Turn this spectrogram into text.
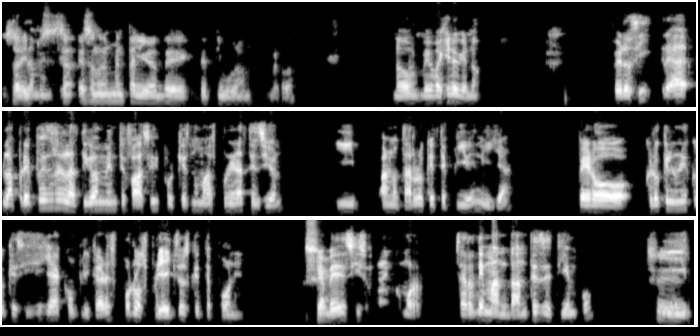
O sea, pues, esa, no es mentalidad de, de tiburón, ¿verdad? No, me imagino que no. Pero sí, la prepa es relativamente fácil porque es nomás poner atención y anotar lo que te piden y ya. Pero creo que lo único que sí se llega a complicar es por los proyectos que te ponen. Que a veces sí suelen como ser demandantes de tiempo. Sí. Y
